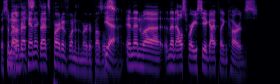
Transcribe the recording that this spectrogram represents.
but some no, other that's mechanic. that's part of one of the murder puzzles. yeah, and then uh, and then elsewhere you see a guy playing cards,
